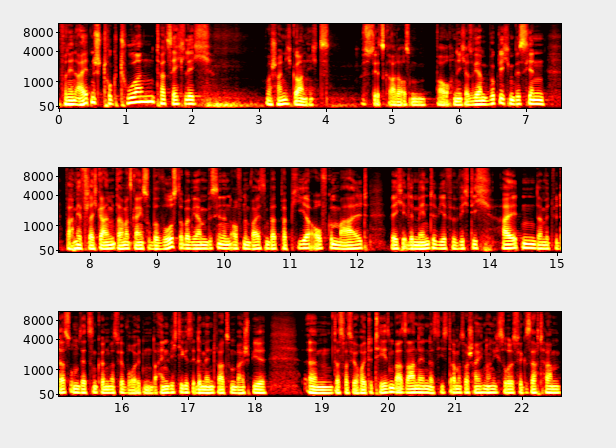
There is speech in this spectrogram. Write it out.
Von den alten Strukturen tatsächlich wahrscheinlich gar nichts. Wüsste jetzt gerade aus dem Bauch nicht. Also wir haben wirklich ein bisschen, war mir vielleicht gar, damals gar nicht so bewusst, aber wir haben ein bisschen auf einem weißen Blatt Papier aufgemalt, welche Elemente wir für wichtig halten, damit wir das umsetzen können, was wir wollten. Und ein wichtiges Element war zum Beispiel ähm, das, was wir heute Thesenbasar nennen. Das hieß damals wahrscheinlich noch nicht so, dass wir gesagt haben,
